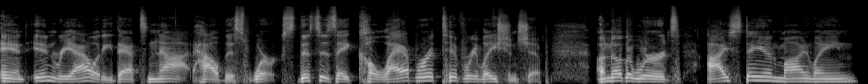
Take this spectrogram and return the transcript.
And in reality, that's not how this works. This is a collaborative relationship. In other words, I stay in my lane,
